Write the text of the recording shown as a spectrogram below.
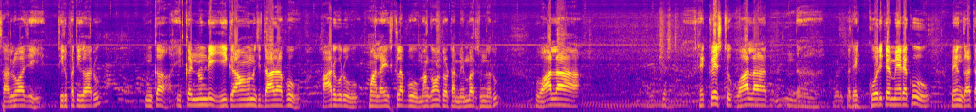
సల్వాజీ తిరుపతి గారు. ఇంకా ఇక్కడి నుండి ఈ గ్రామం నుంచి దాదాపు ఆరుగురు మా లయన్స్ క్లబ్ మంగమ్మ తోట మెంబర్స్ ఉన్నారు. వాళ్ళ రిక్వెస్ట్ వాళ్ళ కోరిక మేరకు మేము గత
